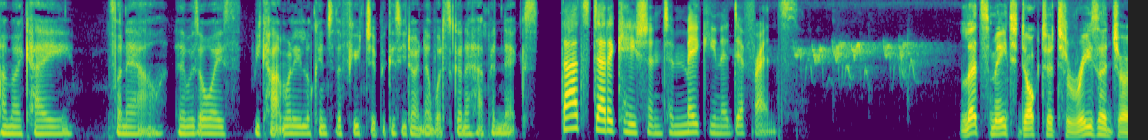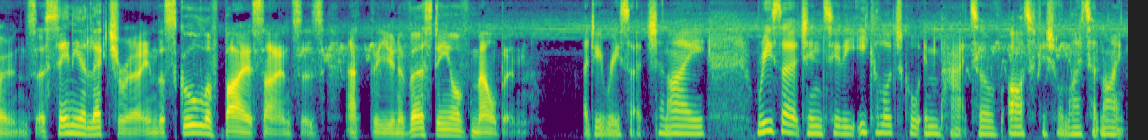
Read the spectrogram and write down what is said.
I'm okay for now. There was always, we can't really look into the future because you don't know what's going to happen next. That's dedication to making a difference. Let's meet Dr. Theresa Jones, a senior lecturer in the School of Biosciences at the University of Melbourne. I do research and I research into the ecological impact of artificial light at night.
